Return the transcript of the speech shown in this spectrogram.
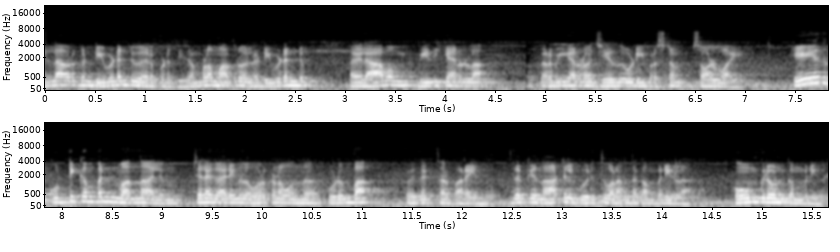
എല്ലാവർക്കും ഡിവിഡന്റും ഏർപ്പെടുത്തി. ശമ്പളം മാത്രമല്ല ഡിവിഡന്റും ലാഭം വീതിക്കാനുള്ള ക്രമീകരണവും ചെയ്തതോടെ ഈ പ്രശ്നം സോൾവായി ഏത് കുട്ടിക്കമ്പൻ വന്നാലും ചില കാര്യങ്ങൾ ഓർക്കണമെന്ന് കുടുംബ വിദഗ്ധർ പറയുന്നു. ഇതൊക്കെ നാട്ടിൽ കുരുത്തു വളർന്ന കമ്പനികളാണ്. ഹോം ഗ്രൗണ്ട് കമ്പനികൾ.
